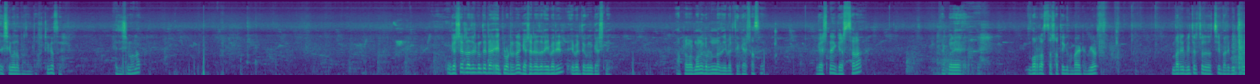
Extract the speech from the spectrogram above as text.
এই সীমানা পর্যন্ত, ঠিক আছে? এই যে সীমানা। গ্যাসের রাজার কিন্তু এটা এই প্লটে না? গ্যাসের রাজার এই বাড়ির, এই বাড়িতে কোনো গ্যাস নেই। আপনারা আবার মনে করবেন না যে এই বাড়িতে গ্যাস আছে। গ্যাস নেই, গ্যাস ছাড়া। একবারে বড় রাস্তার সাথে কিন্তু বাড়িটা বিয়ার্স। বাড়ির ভিতরে চলে যাচ্ছি, বাড়ির ভিতরে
